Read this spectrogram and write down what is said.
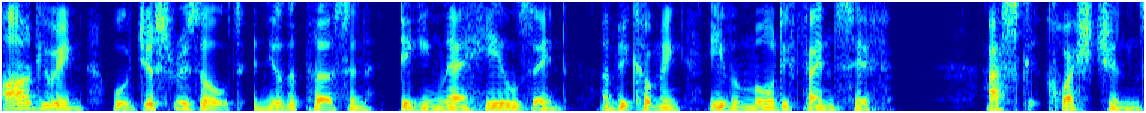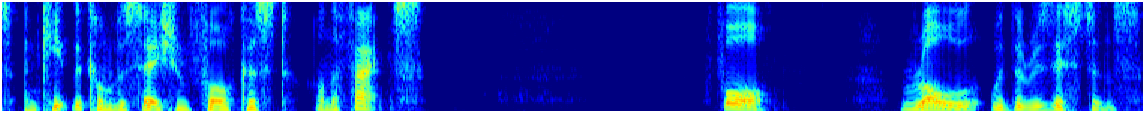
Arguing will just result in the other person digging their heels in and becoming even more defensive ask questions, and keep the conversation focused on the facts. 4. Roll with the resistance.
